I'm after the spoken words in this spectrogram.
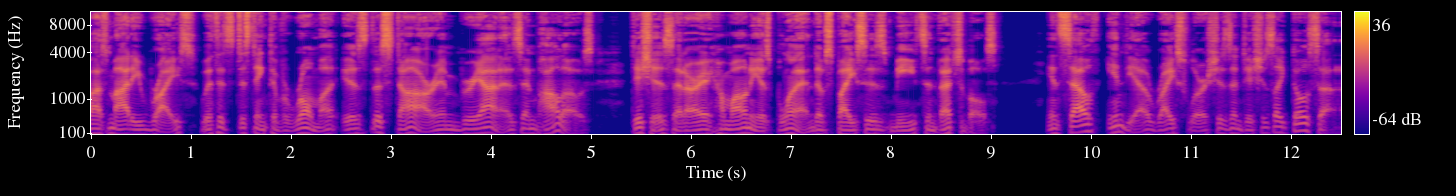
Basmati rice, with its distinctive aroma, is the star in biryanis and pulaos, dishes that are a harmonious blend of spices, meats, and vegetables. In South India, rice flourishes in dishes like dosa,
